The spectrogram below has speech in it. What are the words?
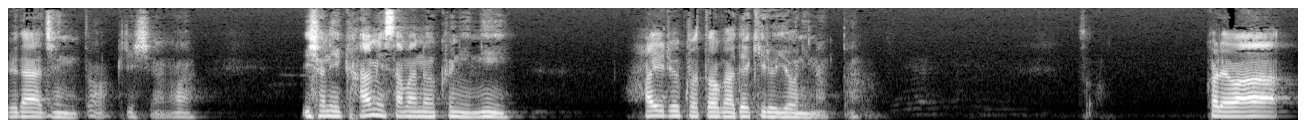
ユダヤ人とクリスチャンは、一緒に神様の国に入ることができるようになった。そうこれは、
